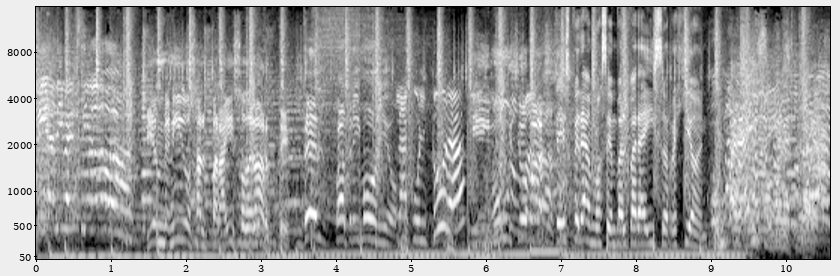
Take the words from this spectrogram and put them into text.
biodiversidad. Bienvenidos al paraíso del arte. Del patrimonio. La cultura. Y mucho más. Te esperamos en Valparaíso, región. Un paraíso explorar.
